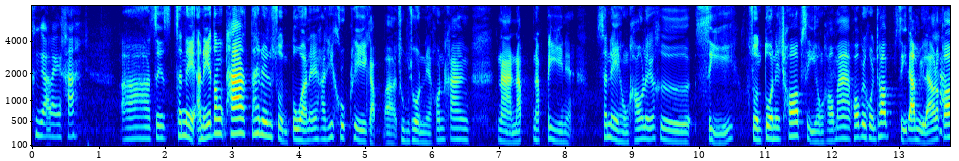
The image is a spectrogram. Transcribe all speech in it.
คืออะไรคะอ่าเสเสน่ห์อันนี้ต้องถ้าถ้าโดยส่วนตัวเนี่ยนะคะที่คลุกคลีกับอ่าชุมชนเนี่ยค่อนข้างนานนับนับปีเนี่ยเสน่ห์ของเขาเลยก็คือสีส่วนตัวเนี่ยชอบสีของเขามาก เพราะเป็นคนชอบสีดำอยู่แล้ว แล้วก็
